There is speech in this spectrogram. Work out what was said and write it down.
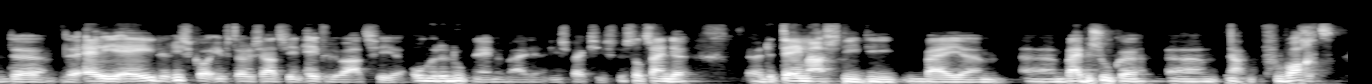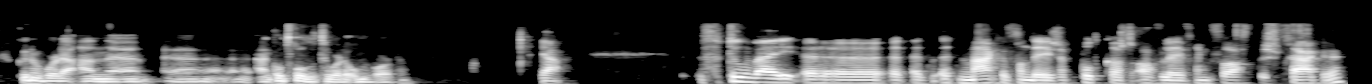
de, de RIE, de risico-inventarisatie en evaluatie, onder de loep nemen bij de inspecties. Dus dat zijn de, de thema's die, die bij, bij bezoeken nou, verwacht kunnen worden aan, uh, uh, aan controle te worden onderworpen. Ja. Toen wij uh, het, het, maken van deze podcastaflevering vooraf bespraken,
